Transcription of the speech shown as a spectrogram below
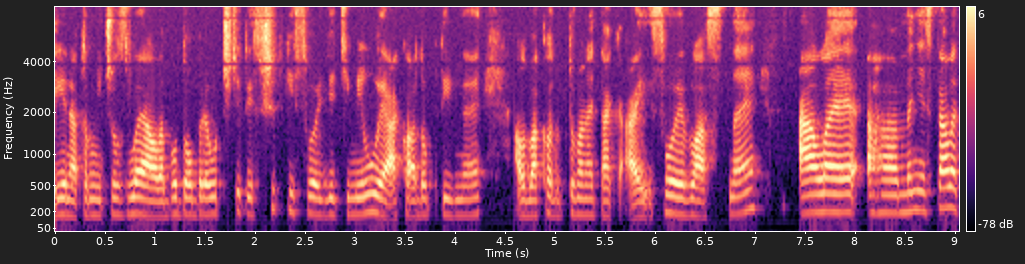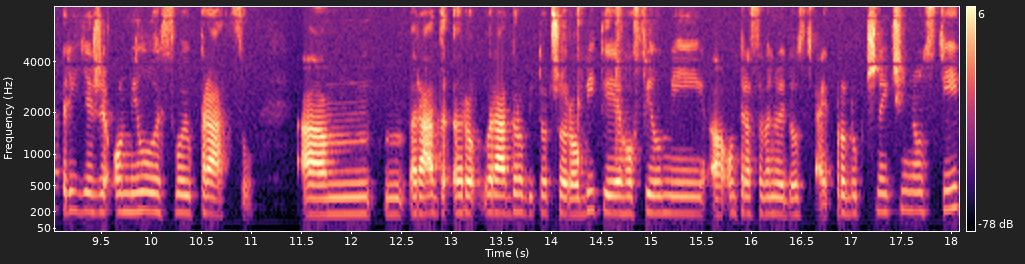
je na tom niečo zlé alebo dobre. Určite tie všetky svoje deti miluje ako adoptívne alebo ako adoptované, tak aj svoje vlastné. Ale mne stále príde, že on miluje svoju prácu. Um, rád, ro, rád robí to, čo robí, tie jeho filmy, uh, on teraz sa venuje dosť aj produkčnej činnosti,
